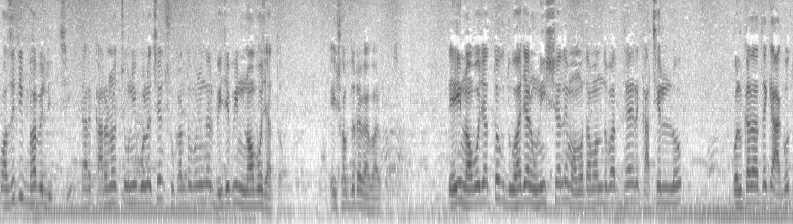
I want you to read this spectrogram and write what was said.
পজিটিভভাবে লিখছি। তার কারণ হচ্ছে উনি বলেছেন, সুকান্ত মজুমদার বিজেপির নবজাতক। এই শব্দটা ব্যবহার করেছেন। এই নবজাতক দু হাজার উনিশ সালে মমতা বন্দ্যোপাধ্যায়ের কাছের লোক। কলকাতা থেকে আগত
